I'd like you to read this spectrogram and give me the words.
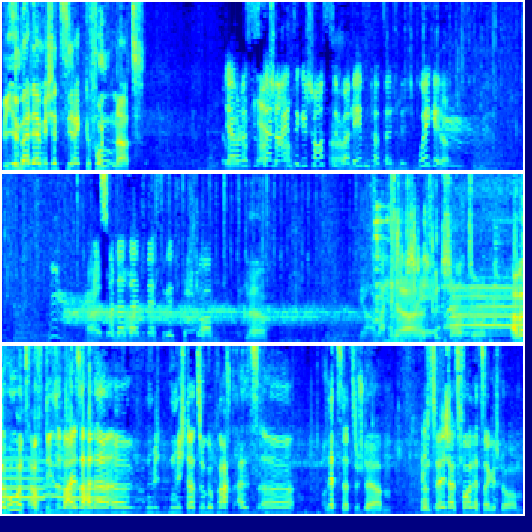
Wie immer der mich jetzt direkt gefunden hat. Ja, aber das ist deine einzige Chance zu Ah. überleben tatsächlich. Wiggle. Ja. Ja Andererseits wärst du jetzt gestorben. Ja, Ja, aber Henne ja jetzt bin ich auch tot. Aber gut, auf diese Weise hat er äh, mich, mich dazu gebracht, als äh, Letzter zu sterben. Sonst wäre ich als Vorletzter gestorben.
